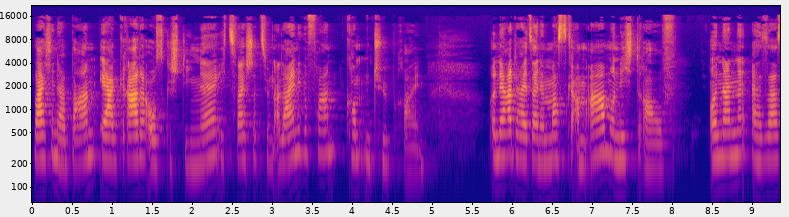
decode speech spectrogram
war ich in der Bahn, er gerade ausgestiegen, ne? Ich zwei Stationen alleine gefahren, kommt ein Typ rein. Und er hatte halt seine Maske am Arm und nicht drauf. Und dann äh, saß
